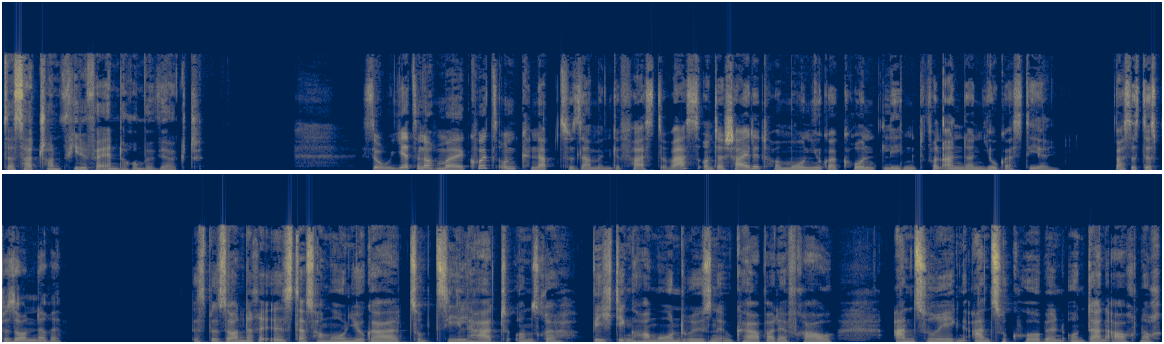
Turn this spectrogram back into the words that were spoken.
Das hat schon viel Veränderung bewirkt. So, jetzt nochmal kurz und knapp zusammengefasst. Was unterscheidet Hormon-Yoga grundlegend von anderen Yoga-Stilen? Was ist das Besondere? Das Besondere ist, dass Hormon-Yoga zum Ziel hat, unsere wichtigen Hormondrüsen im Körper der Frau anzuregen, anzukurbeln und dann auch noch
